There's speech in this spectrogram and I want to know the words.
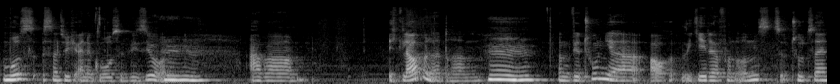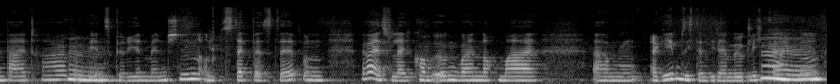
muss, ist natürlich eine große Vision. Mhm. Aber ich glaube daran. Mhm. Und wir tun ja auch, jeder von uns tut seinen Beitrag mhm. und wir inspirieren Menschen und Step by Step. Und wer weiß, vielleicht kommen irgendwann nochmal, ähm, ergeben sich dann wieder Möglichkeiten, mhm.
